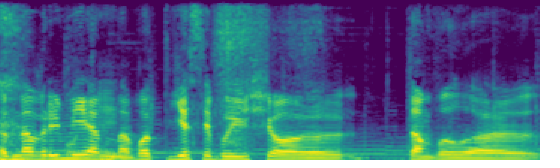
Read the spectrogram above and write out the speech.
одновременно. Okay. Вот если бы еще там было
